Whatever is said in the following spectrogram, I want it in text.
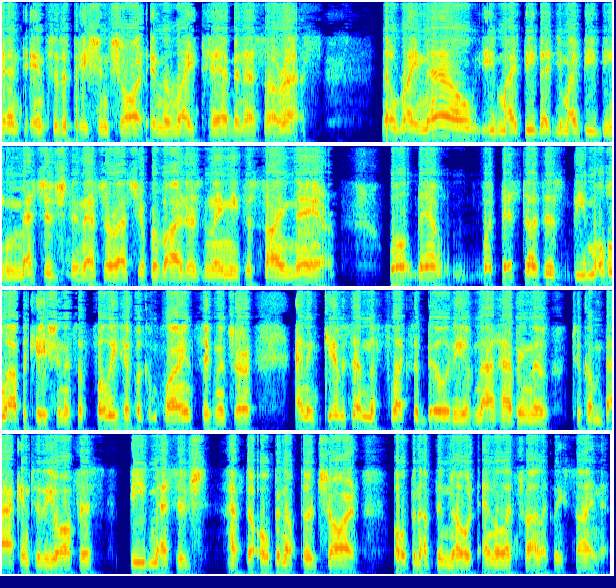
sent into the patient chart in the right tab in SRS. Now, right now, it might be that you might be being messaged in SRS, your providers, and they need to sign there. Well, what this does is the mobile application it's a fully HIPAA-compliant signature, and it gives them the flexibility of not having to, to come back into the office, be messaged, have to open up their chart, open up the note, and electronically sign it.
